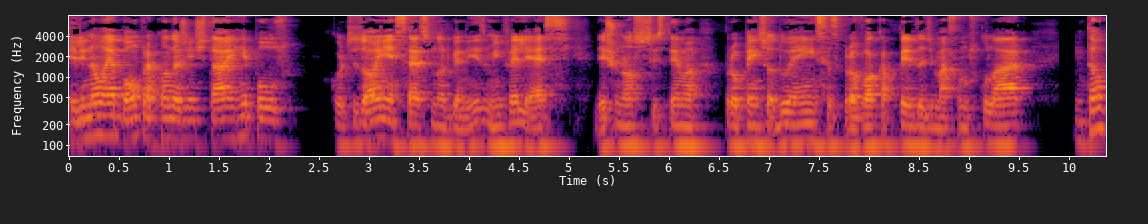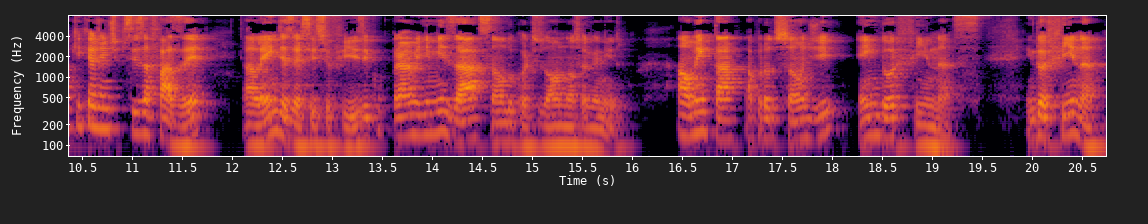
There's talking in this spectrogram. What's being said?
ele não é bom para quando a gente está em repouso. Cortisol em excesso no organismo envelhece, deixa o nosso sistema propenso a doenças, provoca perda de massa muscular então, o que, que a gente precisa fazer, além de exercício físico, para minimizar a ação do cortisol no nosso organismo? Aumentar a produção de endorfinas. Endorfina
